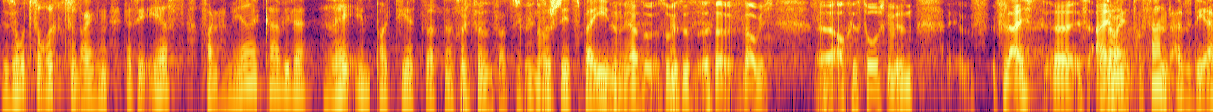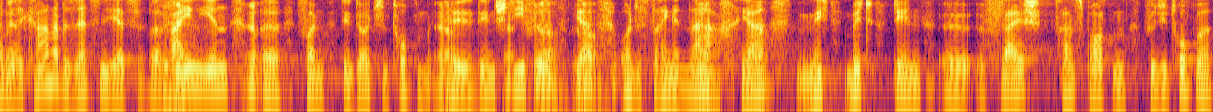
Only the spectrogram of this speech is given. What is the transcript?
so zurückzudrängen, dass sie erst von Amerika wieder reimportiert wird 1945. Genau. So steht es bei Ihnen. Ja, so, so ist es, äh, glaube ich. Äh, äh, auch historisch gewesen. Vielleicht äh, ist ein. Das ist aber interessant. Also die Amerikaner besetzen jetzt Rheinien ja. äh, von den deutschen Truppen, ja. äh, den Stiefel, ja, genau. und es drängen nach, ja, nicht mit den äh, Fleischtransporten für die Truppe,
